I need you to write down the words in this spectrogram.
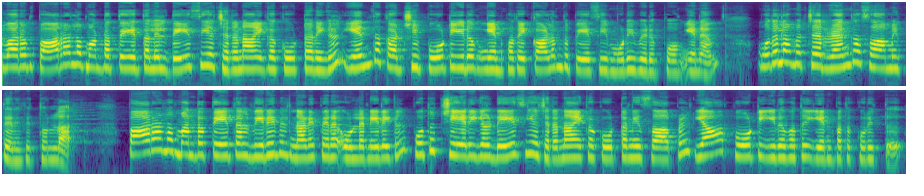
வரும் பாராளுமன்ற தேர்தலில் தேசிய ஜனநாயக கூட்டணியில் எந்த கட்சி போட்டியிடும் என்பதை கலந்து பேசி முடிவெடுப்போம் என முதலமைச்சர் ரங்கசாமி தெரிவித்துள்ளார். பாராளுமன்ற தேர்தல் விரைவில் நடைபெற உள்ள நிலையில் புதுச்சேரியில் தேசிய ஜனநாயக கூட்டணி சார்பில் யார் போட்டியிடுவது என்பது குறித்து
